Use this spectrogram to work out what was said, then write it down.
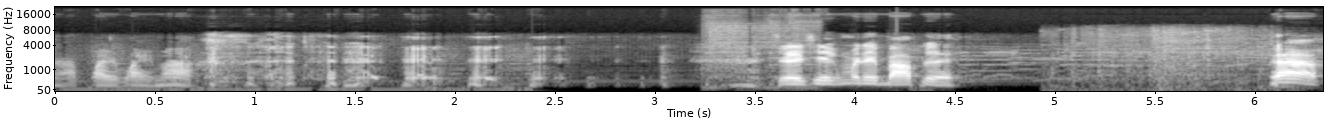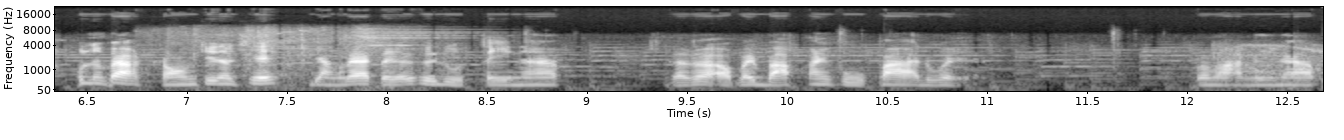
น่าไปไวมาก เจอเช็คไม่ได้บัฟเลย ก็คุณสมบัติของเจนเช็คอย่างแรกเลยก็คือดูดตีนนะครับ แล้วก็เอาไปบัฟให้ฟูป้าด้วย ประมาณนี้นะครับ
